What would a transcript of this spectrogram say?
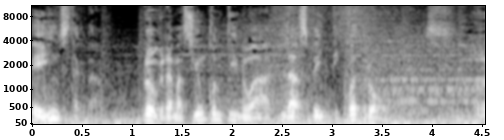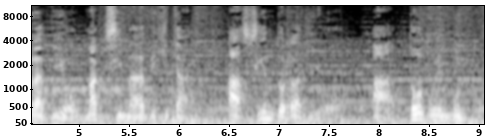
e Instagram. Programación continua las 24 horas. Radio Máxima Digital. Haciendo radio a todo el mundo.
